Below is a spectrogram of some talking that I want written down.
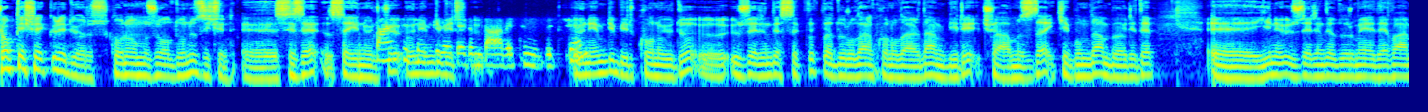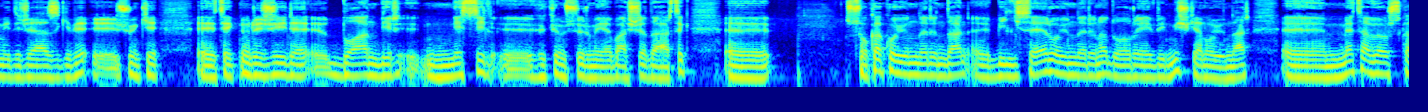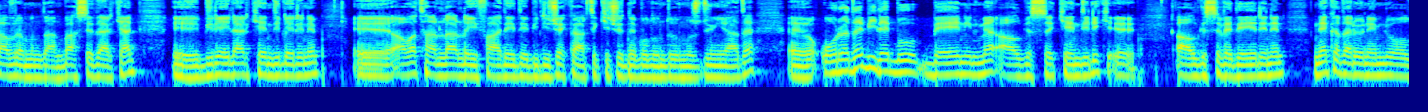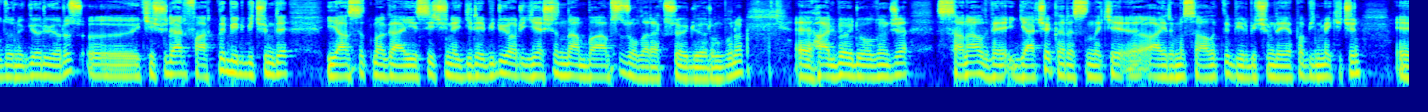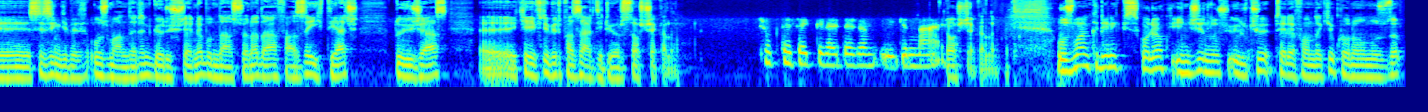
Çok teşekkür ediyoruz konuğumuz olduğunuz için Ee, size Sayın Ben Ülkü. teşekkür Önemli bir davetiniz için. önemli bir konuydu. Ee, Üzerinde sıklıkla durulan konulardan biri çağımızda ki bundan böyle de e, yine üzerinde durmaya devam edeceğiz gibi. E, Çünkü e, teknolojiyle doğan bir nesil e, hüküm sürmeye başladı artık. E, sokak oyunlarından e, bilgisayar oyunlarına doğru evrilmişken oyunlar e, metaverse kavramından bahsederken e, bireyler kendilerini e, avatarlarla ifade edebilecek artık içinde bulunduğumuz dünyada E, orada bile bu beğenilme algısı kendilik e, algısı ve değerinin ne kadar önemli olduğunu görüyoruz. E, kişiler farklı bir biçimde yansıtma gayesi içine girebiliyor yaşından bağımsız olarak söylüyorum bunu. E, hal böyle olunca sanal ve gerçek arasındaki e, ayrımı sağlıklı bir biçimde yapabilmek için e, sizin gibi uzmanların görüşlerine bundan sonra daha fazla ihtiyaç duyacağız. E, keyifli bir pazar diliyoruz. Hoşçakalın. Çok teşekkür ederim. İyi günler. Hoşçakalın. Uzman klinik psikolog İnci Nur Ülkü telefondaki konuğumuzdu.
